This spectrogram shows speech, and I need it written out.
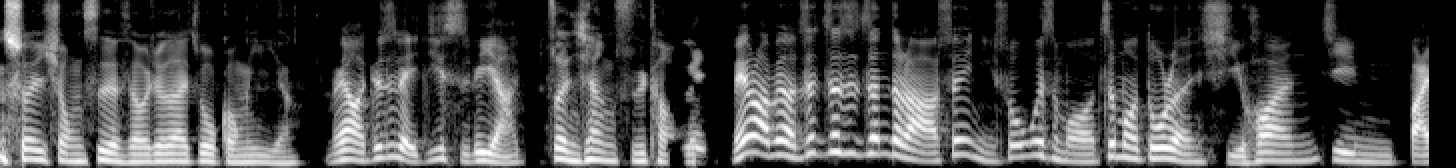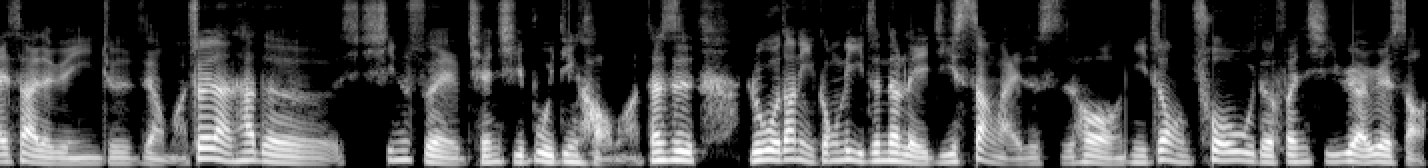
所以熊市的时候就在做公益啊，没有，就是累积实力啊，正向思考类，没有啦，没有，这这是真的啦。所以你说为什么这么多人喜欢进 buy side 的原因就是这样嘛？虽然他的薪水前期不一定好嘛，但是如果当你功力真的累积上来的时候，你这种错误的分析越来越少，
